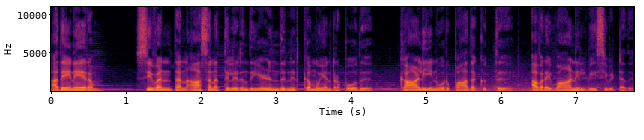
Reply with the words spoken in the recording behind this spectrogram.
அதே நேரம் சிவன் தன் ஆசனத்திலிருந்து எழுந்து நிற்க முயன்றபோது காளியின் ஒரு பாதக்குத்து அவரை வானில் வீசிவிட்டது.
